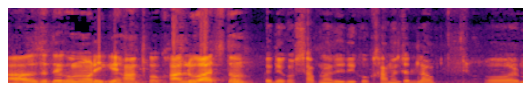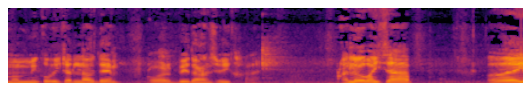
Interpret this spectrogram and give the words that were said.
आओ तो देखो मोड़ी के हाथ को खा लो आज तुम। तो देखो सपना दीदी को खाना चल रहा हूँ और मम्मी को भी चल रहा हूँ दे और वेदांश भी खा रहा है। हेलो भाई साहब ओए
